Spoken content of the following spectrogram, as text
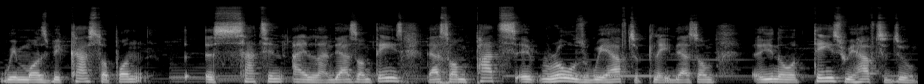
we must be cast upon a certain island. There are some things, there are some parts, uh, roles we have to play. There are some, uh, you know, things we have to do.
